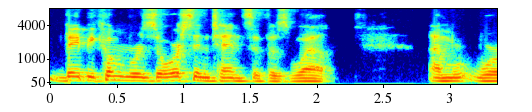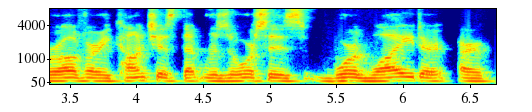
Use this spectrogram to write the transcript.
they become resource intensive as well. And we're all very conscious that resources worldwide are, are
